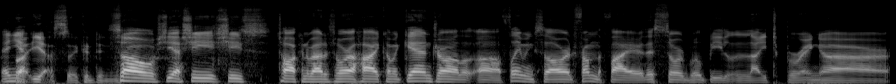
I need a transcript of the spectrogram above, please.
And yeah, But yes, it continues. So yeah, she she's talking about Azor Ahai. come again, draw a uh, flaming sword from the fire. This sword will be Lightbringer.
